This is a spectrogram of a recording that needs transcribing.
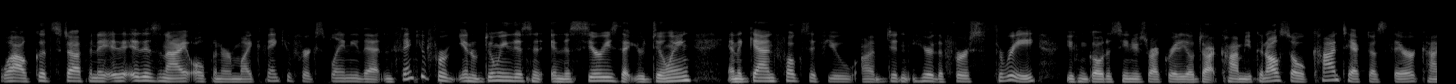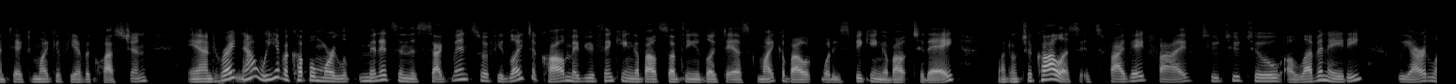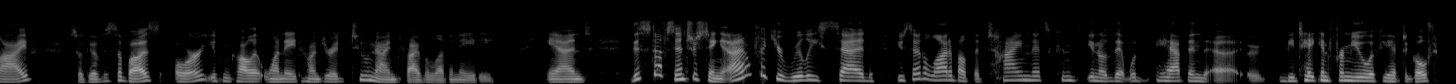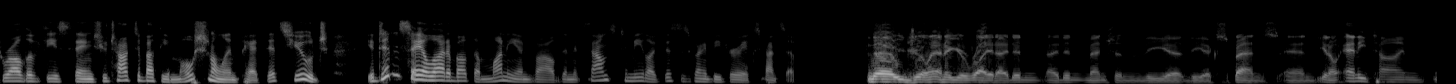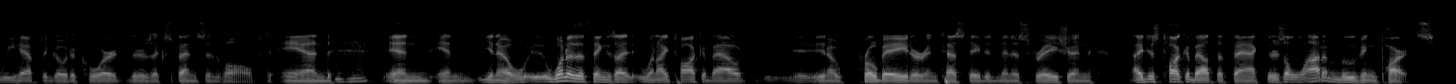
Wow, good stuff. And it, it is an eye opener, Mike. Thank you for explaining that. And thank you for, you know, doing this in, in the series that you're doing. And again, folks, if you um, didn't hear the first three, you can go to seniorsrockradio.com. You can also contact us there, contact Mike if you have a question. And right now we have a couple more minutes in this segment. So if you'd like to call, maybe you're thinking about something you'd like to ask Mike about what he's speaking about today why don't you call us? It's 585 222 1180. We are live. So give us a buzz, or you can call it 1 800 295 1180. And this stuff's interesting. And I don't think you really said, you said a lot about the time that's, con, you know, that would happen, uh, be taken from you if you have to go through all of these things. You talked about the emotional impact. That's huge. You didn't say a lot about the money involved. And it sounds to me like this is going to be very expensive. No, Joanna, you're right. I didn't. I didn't mention the uh, the expense, and you know, anytime we have to go to court, there's expense involved, and mm-hmm. and and you know, one of the things I when I talk about, you know, probate or intestate administration, I just talk about the fact there's a lot of moving parts.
